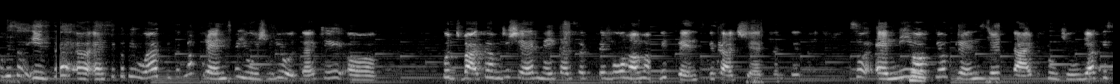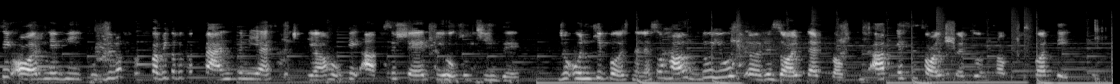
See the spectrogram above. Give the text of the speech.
Okay, so is there uh, ऐसे कभी हुआ आपके साथ ना फ्रेंड्स में यूजुअली होता है कि uh, कुछ बातें हम जो शेयर नहीं कर सकते वो हम अपने फ्रेंड्स के साथ शेयर करते हैं? So any. Of your friends did that to you या किसी और ने भी यू नो कभी कभी कुछ फैंस ने भी ऐसा कुछ किया हो कि आपसे शेयर की हो कुछ चीज़ें जो उनकी पर्सनल है? So how do you resolve that problem आप कैसे सॉल्व करते हो उन प्रॉब्लम्स को और देखते हो?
